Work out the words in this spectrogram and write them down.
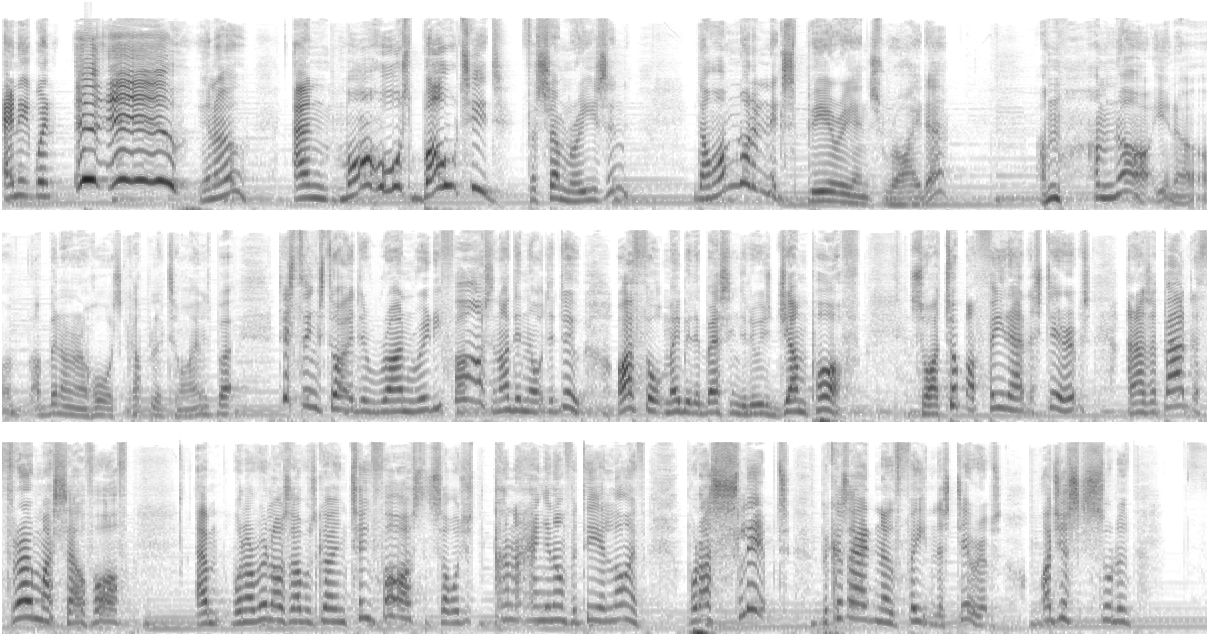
And it went ooh ooh, you know. And my horse bolted for some reason. Now, I'm not an experienced rider. I'm, I'm not, you know, I've been on a horse a couple of times, but this thing started to run really fast and I didn't know what to do. I thought maybe the best thing to do is jump off. So I took my feet out of the stirrups and I was about to throw myself off um, when I realised I was going too fast, and so I was just kind of hanging on for dear life. But I slipped because I had no feet in the stirrups. I just sort of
